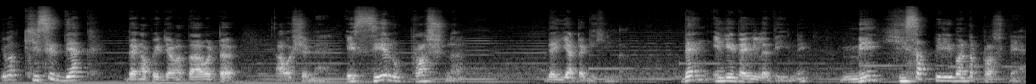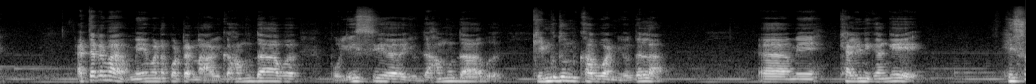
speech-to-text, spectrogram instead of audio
ඒවා කිසි දෙයක් දැන් අපේ ජනතාවට අවශ්‍ය නැහැ. ඒ සියලු ප්‍රශ්න දැන් යට ගිහිල්ලා. දැන් එළියට ඇවිල්ලා තියෙන්නේ මේ හිස පිළිබඳ ප්‍රශ්නයයි. ඇත්තටම මේ වනකොට නාවික හමුදාව, පොලිසිය, යුද හමුදාව, කිමුදුන් කරුවන් යොදලා මේ කැලිනිකන්ගේ හිස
